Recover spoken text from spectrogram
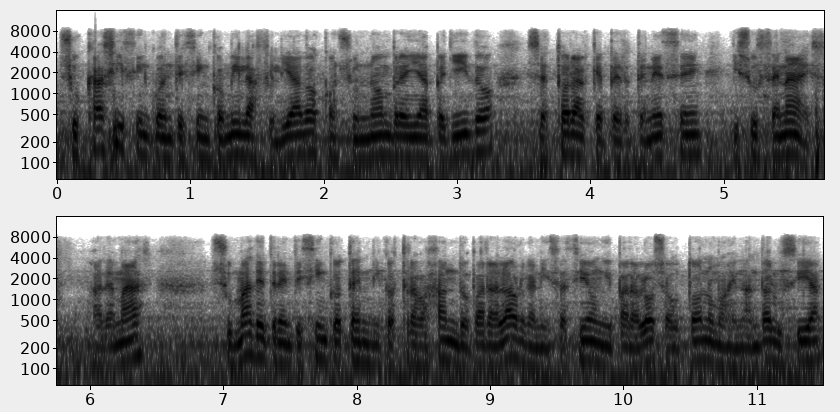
sus casi 55.000 afiliados con su nombre y apellido, sector al que pertenecen y sus CENAES. Además, sus más de 35 técnicos trabajando para la organización y para los autónomos en Andalucía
